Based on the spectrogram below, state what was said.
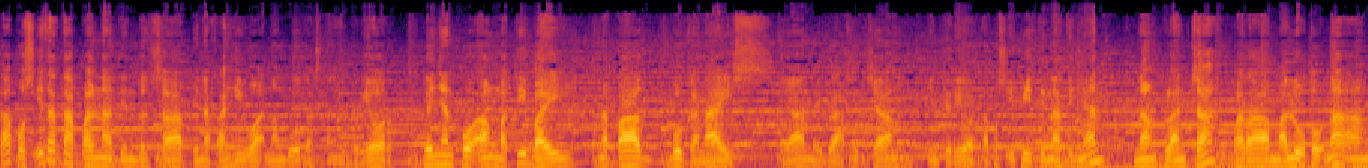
tapos itatapal natin dun sa pinakahiwa ng butas ng interior. Ganyan po ang matibay na pag-vulcanize. Ayan, may bracket siyang interior. Tapos ipitin natin yan ng plancha para maluto na ang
